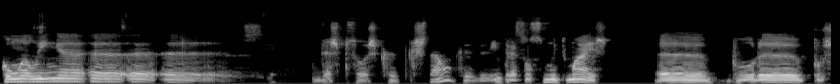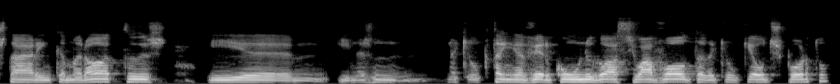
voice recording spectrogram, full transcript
com a linha uh, uh, uh, das pessoas que, que estão, que interessam-se muito mais uh, por, uh, por estar em camarotes e, uh, e nas, naquilo que tem a ver com o negócio à volta daquilo que é o desporto,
